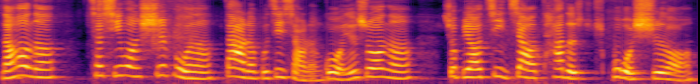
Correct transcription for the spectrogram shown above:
然后呢，他希望师傅呢，大人不计小人过，也就是说呢，就不要计较他的过失了。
